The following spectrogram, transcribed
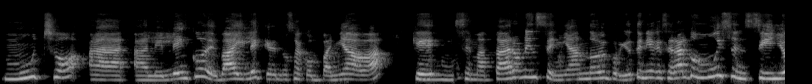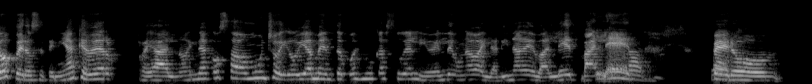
mucho al elenco de baile que nos acompañaba, que se mataron enseñándome, porque yo tenía que hacer algo muy sencillo, pero se tenía que ver real, ¿no? Y me ha costado mucho y obviamente pues nunca estuve al nivel de una bailarina de ballet, ballet. Pero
